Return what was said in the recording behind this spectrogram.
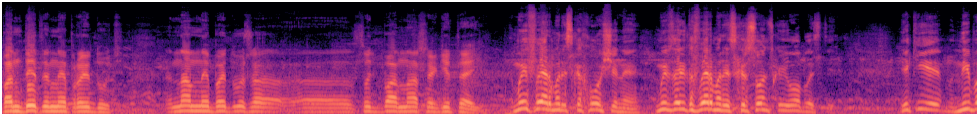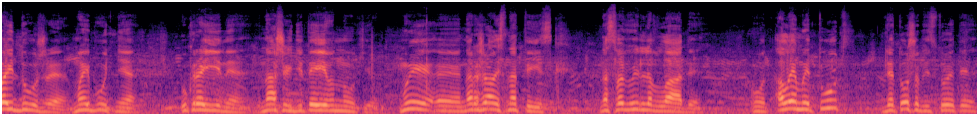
Бандити не пройдуть. Нам не байдужа е, судьба наших дітей. Ми фермери з Каховщини, ми взагалі фермери з Херсонської області, які не байдуже майбутнє України, наших дітей і внуків. Ми е, наражались на тиск, на свавілля влади. От. Але ми тут для того, щоб відстояти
